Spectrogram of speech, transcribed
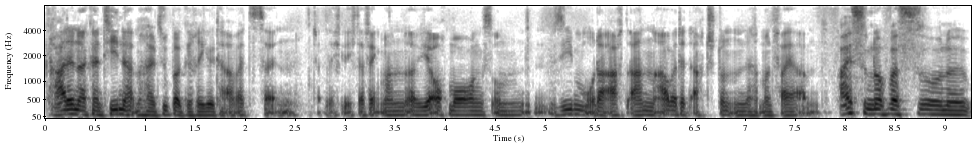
Gerade in der Kantine hat man halt super geregelte Arbeitszeiten tatsächlich. Da fängt man äh, wie auch morgens um sieben oder acht an, arbeitet acht Stunden, dann hat man Feierabend. Weißt du noch, was so eine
